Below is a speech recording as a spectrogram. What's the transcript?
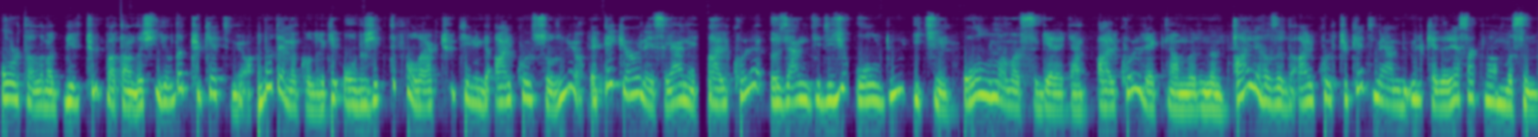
ortalama bir Türk vatandaşı yılda tüketmiyor. Bu demek oluyor ki objektif olarak Türkiye'nin bir alkol sorunu yok. E peki öyleyse yani alkole özendirici olduğu için olmaması gereken alkol reklamlarının hali hazırda alkol tüketmeyen bir ülkede yasaklanmasının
